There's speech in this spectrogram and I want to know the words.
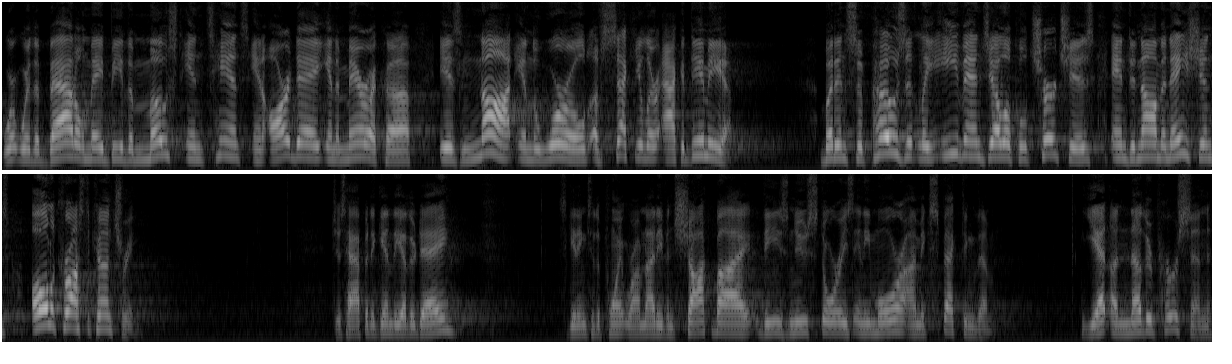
where, where, the battle may be the most intense in our day in America, is not in the world of secular academia, but in supposedly evangelical churches and denominations all across the country. Just happened again the other day. It's getting to the point where I'm not even shocked by these news stories anymore. I'm expecting them. Yet another person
